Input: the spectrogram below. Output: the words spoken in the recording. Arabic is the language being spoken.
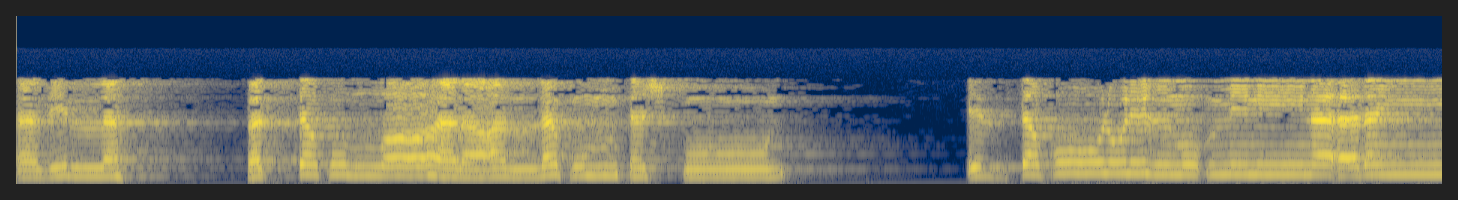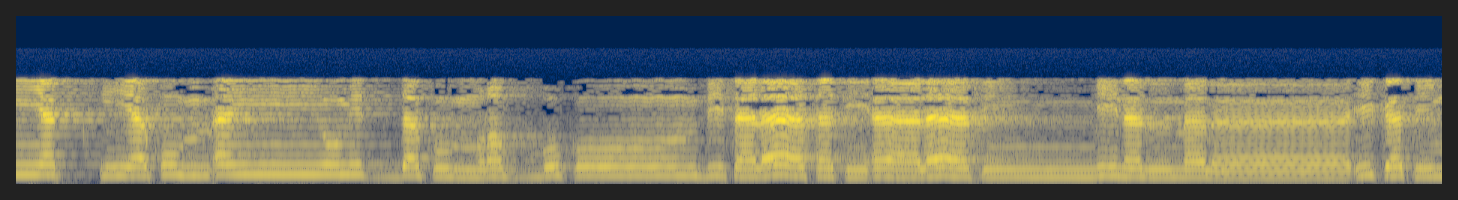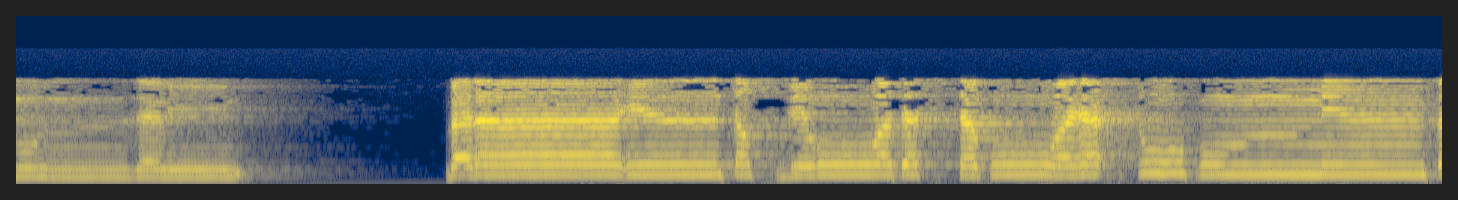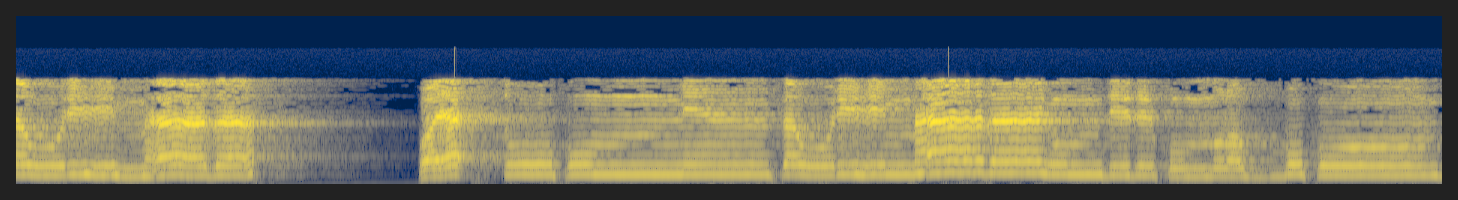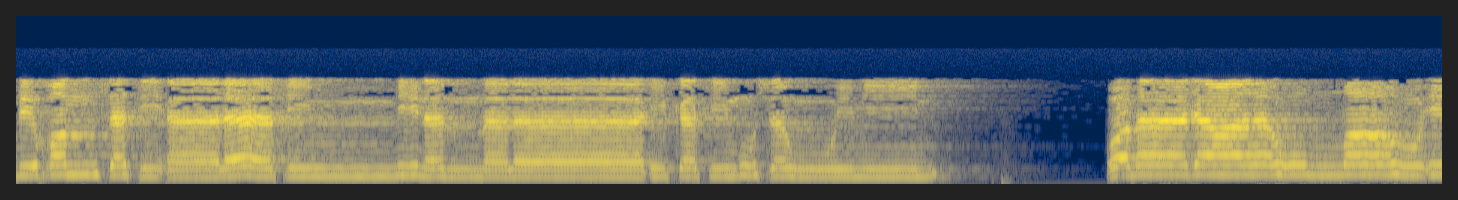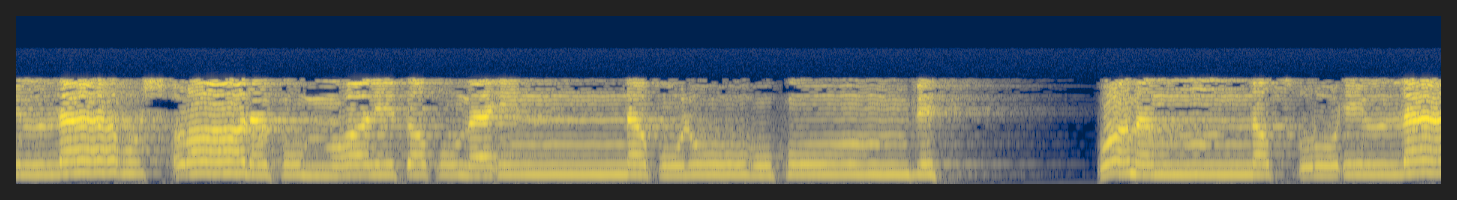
أَذِلَّةٌ فَاتَّقُوا اللَّهَ لَعَلَّكُمْ تَشْكُرُونَ إِذْ تَقُولُ لِلْمُؤْمِنِينَ أَلَن يَكْفِيَكُمْ أَن يُمِدَّكُمْ رَبُّكُم بِثَلَاثَةِ آلَافٍ مِّنَ الْمَلَائِكَةِ مُنزَلِينَ بَلَىٰ إِن تَصْبِرُوا وَتَتَّقُوا وَيَأْتُوكُم مِّن فَوْرِهِمْ هَٰذَا يُمْدِدْكُمْ رَبُّكُم بِخَمْسَةِ آلَافٍ مِّنَ الْمَلَائِكَةِ مُسَوِّمِينَ. وَمَا جَعَلَهُ اللَّهُ إِلَّا بُشْرَىٰ لَكُمْ وَلِتَطْمَئِنَّ قُلُوبُكُم بِهِ ۗ. وَمَا النَّصْرُ إِلَّا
